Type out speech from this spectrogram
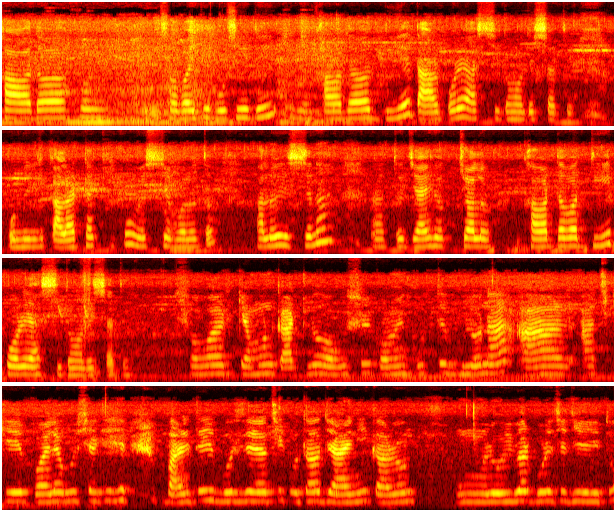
খাওয়া দাওয়া এখন সবাইকে বসিয়ে দিই খাওয়া দাওয়া দিয়ে তারপরে আসছি তোমাদের সাথে। পনিরের কালারটা কীরকম এসছে বলো তো? ভালো এসছে না? তো যাই হোক, চলো খাবার দাবার দিয়ে পরে আসছি তোমাদের সাথে। সবার কেমন কাটলো অবশ্যই কমেন্ট করতে ভুলো না। আর আজকে পয়লা বৈশাখে বাড়িতেই বসে আছি, কোথাও যাইনি কারণ রবিবার পড়েছে যেহেতু।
